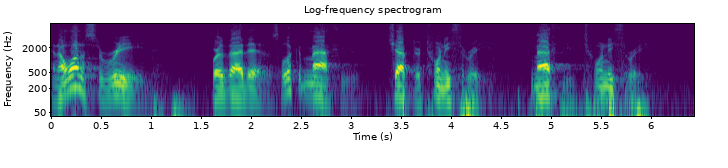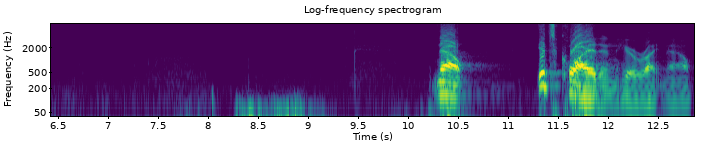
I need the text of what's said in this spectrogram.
And I want us to read where that is. Look at Matthew chapter 23. Matthew 23. Now, it's quiet in here right now.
